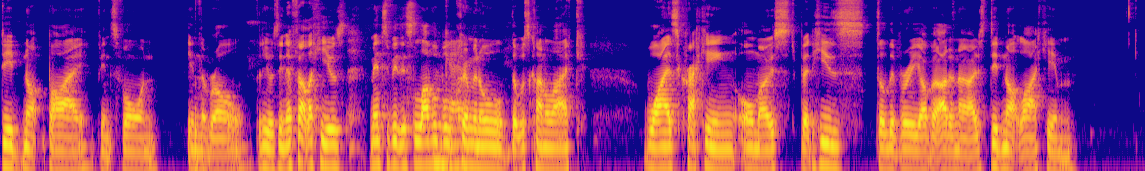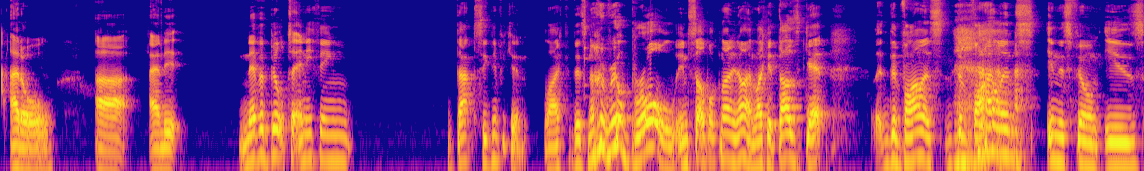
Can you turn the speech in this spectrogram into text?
did not buy Vince Vaughn in the role that he was in. It felt like he was meant to be this lovable Okay. criminal that was kind of like wisecracking almost, but his delivery of it, I don't know, I just did not like him at all. Uh, and it never built to anything that significant. Like, there's no real brawl in Cell Block 99. Like, it does get the violence. The violence in this film is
